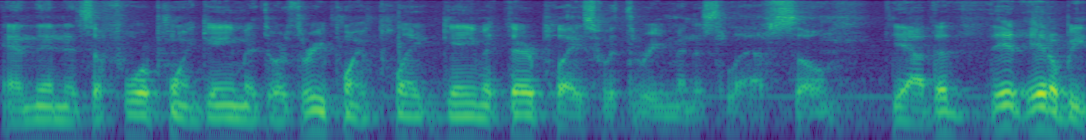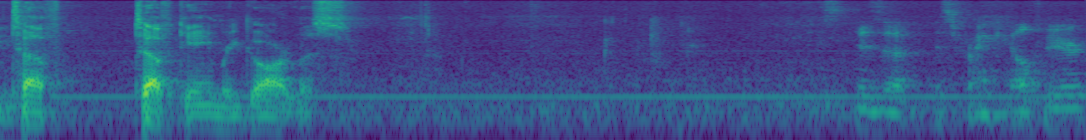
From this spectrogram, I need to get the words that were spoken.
and then it's a four point game at or three point game at their place with three minutes left. So yeah, the, it, it'll be tough tough game regardless. Is, uh, is Frank healthier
